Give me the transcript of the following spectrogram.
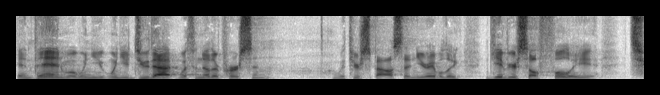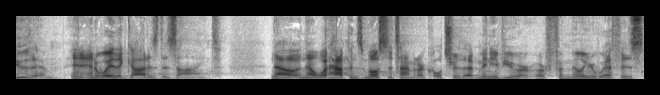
and then when you, when you do that with another person, with your spouse, then you're able to give yourself fully to them in, in a way that God has designed. Now, now, what happens most of the time in our culture that many of you are, are familiar with is,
